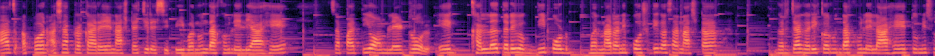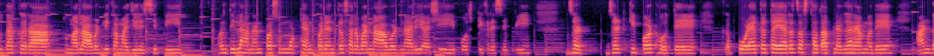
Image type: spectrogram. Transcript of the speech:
आज आपण अशा प्रकारे नाश्त्याची रेसिपी बनवून दाखवलेली आहे. चपाती ऑमलेट रोल एक खाल्लं तरी अगदी पोट भरणार आणि पौष्टिक असा नाश्ता घरच्या घरी करून दाखवलेला आहे. तुम्ही सुद्धा करा. तुम्हाला आवडली का माझी रेसिपी अगदी लहानांपासून मोठ्यांपर्यंत सर्वांना आवडणारी अशी ही पौष्टिक रेसिपी झट झटकीपट होते. पोळ्या तर तयारच असतात आपल्या घरामध्ये. अंड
